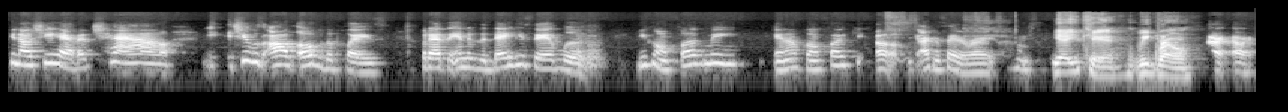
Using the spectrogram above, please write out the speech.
You know, she had a child. She was all over the place. But at the end of the day, he said, Look, you gonna fuck me and I'm gonna fuck you. Oh, I can say it right. Yeah, you can. We grown. All right, all right,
